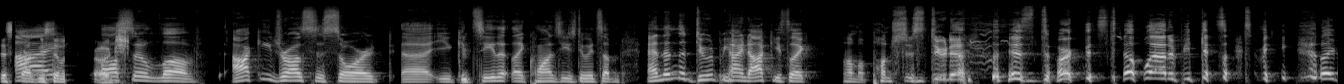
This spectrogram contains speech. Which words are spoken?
this darkness I to approach. Also, love Aki draws his sword. Uh, you can see that like Quanxi's doing something, and then the dude behind Aki's like, "I'm gonna punch this dude out of his darkness still out if he gets up to me." Like,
